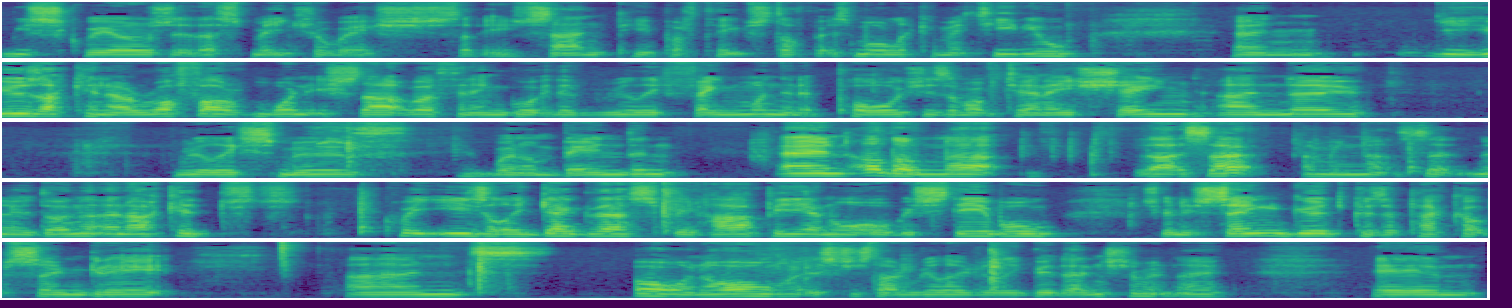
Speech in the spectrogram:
wee squares of this micro mesh sort of sandpaper type stuff, but it's more like a material. And you use a kind of rougher one to start with and then go to the really fine one and it polishes them up to a nice shine. And now, really smooth when I'm bending and other than that, that's it. I mean, that's it now done. it And I could quite easily gig this, be happy, and it'll be stable. It's going to sound good because the pickups sound great. And all in all, it's just a really, really good instrument now. Um,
